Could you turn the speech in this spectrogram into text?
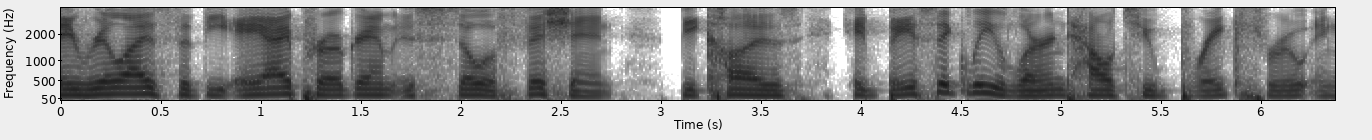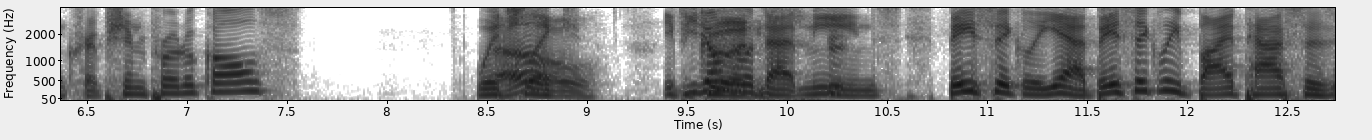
they realize that the AI program is so efficient because it basically learned how to break through encryption protocols which like Oh. if you don't know what that means, basically, yeah, basically bypasses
